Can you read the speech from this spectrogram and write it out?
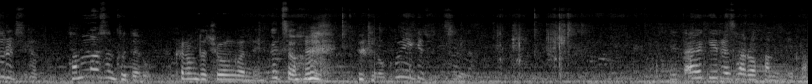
흡수를 줄여줘. 단맛은 그대로. 그럼 더 좋은 거네. 그쵸? 그리고 이게 좋지. 이 딸기를 사러 갑니다.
